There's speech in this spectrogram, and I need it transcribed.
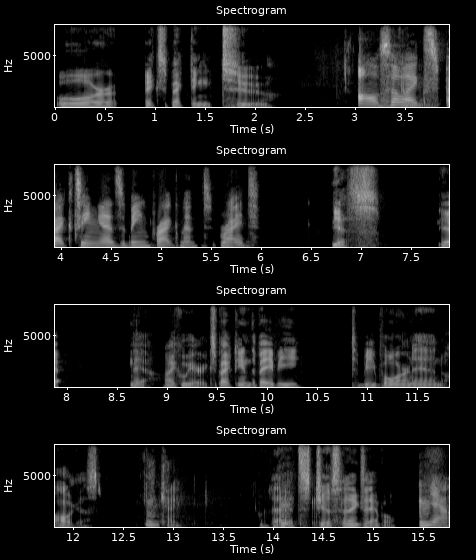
or expecting to. Also Like, expecting as being pregnant, right? Yes. Yeah. Yeah. Like, we are expecting the baby to be born in August. Okay. Mm. That's just an example. Yeah.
